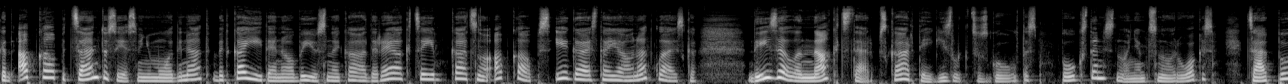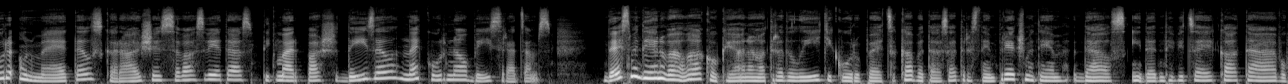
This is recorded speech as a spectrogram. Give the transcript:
Kad apkalpe centusies viņu modināt, bet kaītē nav bijusi nekāda reakcija, kāds no apkalpes iegājis tajā un atklājis, ka dīzela naktstērps kārtīgi izlikts uz gultas, pulkstenis noņemts no rokas, cepura un mētelis karājušies savās vietās, tikmēr paša dīzela nekur nav bijis bijis redzams. Desmit dienu vēlāk okeānā atrada līķi, kuru pēc kabatās atrastiem priekšmetiem dēls identificēja kā tēvu.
